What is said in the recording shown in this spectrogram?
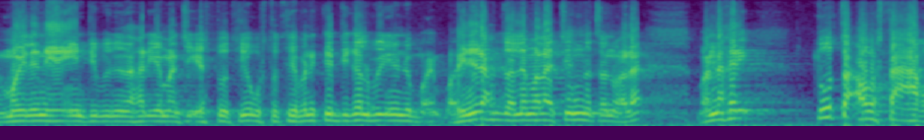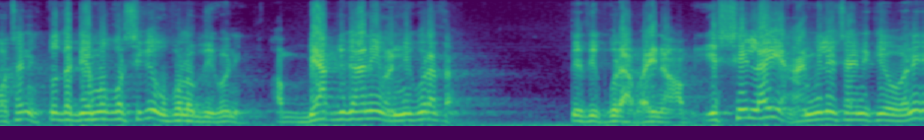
मैले यहाँ इन्टरभ्यू दिँदाखेरि यो मान्छे यस्तो थियो उस्तो थियो भने क्रिटिकल भइ नै जसले मलाई चिन्दछन् होला। भन्दाखेरि त्यो त अवस्था आएको छ नि। त्यो त डेमोक्रेसीकै उपलब्धि हो नि। अब ब्याक जाने भन्ने कुरा त त्यति कुरा भएन। अब यसैलाई हामीले चाहिँ के हो भने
